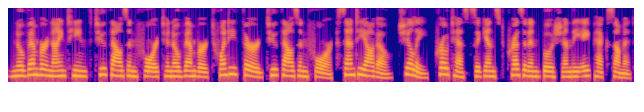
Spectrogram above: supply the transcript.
November 19, 2004 to November 23, 2004 Santiago, Chile, protests against President Bush and the APEC summit.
